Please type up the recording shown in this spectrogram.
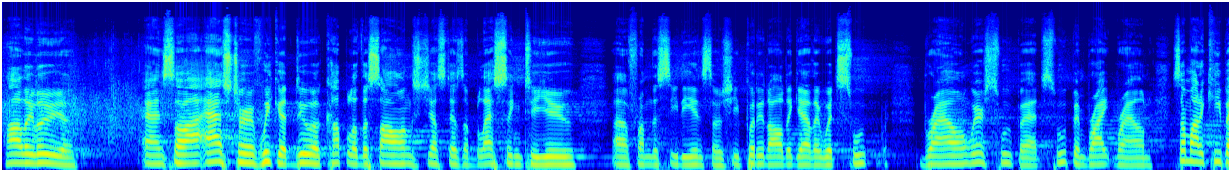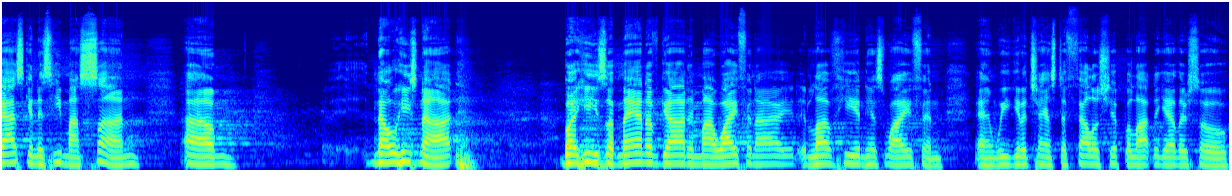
Hallelujah. And so I asked her if we could do a couple of the songs just as a blessing to you uh, from the CD. And so she put it all together with Swoop Brown. Where's Swoop at? Swoop and Bright Brown. Somebody keep asking, is he my son? Um, no, he's not but he's a man of God, and my wife and I love he and his wife, and, and we get a chance to fellowship a lot together. So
